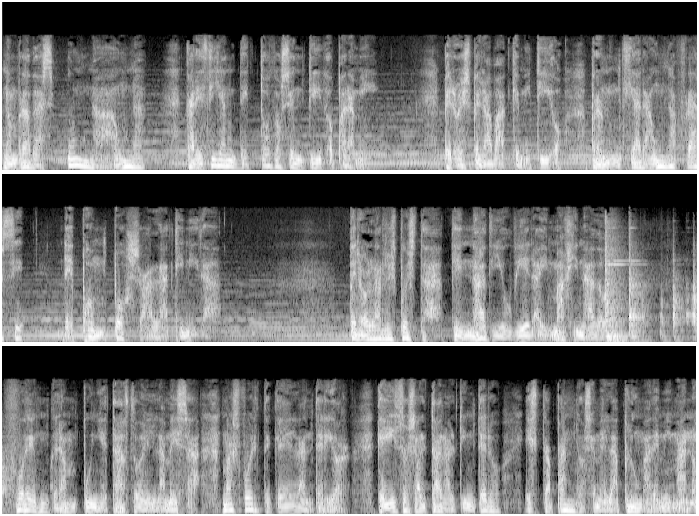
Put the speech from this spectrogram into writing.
nombradas una a una, carecían de todo sentido para mí pero esperaba que mi tío pronunciara una frase de pomposa latinidad. Pero la respuesta que nadie hubiera imaginado fue un gran puñetazo en la mesa, más fuerte que el anterior, que hizo saltar al tintero, escapándoseme la pluma de mi mano.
